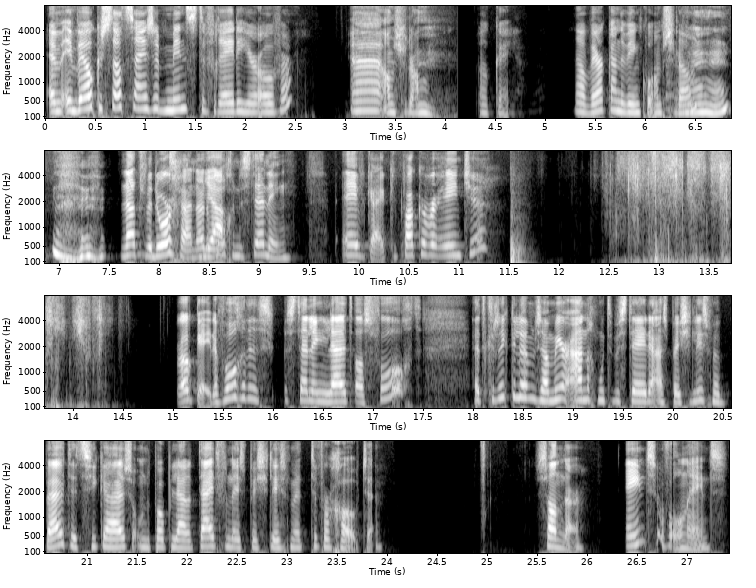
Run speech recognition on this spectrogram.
En in welke stad zijn ze het minst tevreden hierover? Uh, Amsterdam. Oké. Okay. Nou, werk aan de winkel Amsterdam. Mm -hmm. Laten we doorgaan naar de ja. volgende stelling. Even kijken, ik pak er weer eentje. Oké, okay, de volgende stelling luidt als volgt. Het curriculum zou meer aandacht moeten besteden aan specialismen buiten het ziekenhuis om de populariteit van deze specialismen te vergroten. Sander, eens of oneens?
